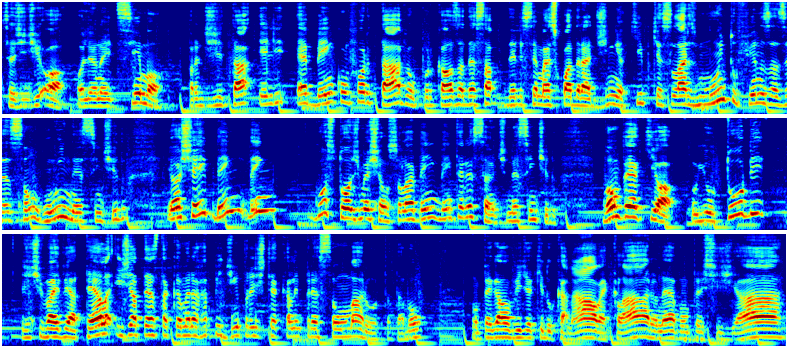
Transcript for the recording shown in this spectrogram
Se a gente, ó, olhando aí de cima, ó, para digitar, ele é bem confortável por causa dessa dele ser mais quadradinho aqui, porque celulares muito finos às vezes são ruins nesse sentido. Eu achei bem, bem gostoso de mexer, um celular bem, bem interessante nesse sentido. Vamos ver aqui, ó, o YouTube, a gente vai ver a tela e já testa a câmera rapidinho pra gente ter aquela impressão marota, tá bom? Vamos pegar um vídeo aqui do canal, é claro, né? Vamos prestigiar.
